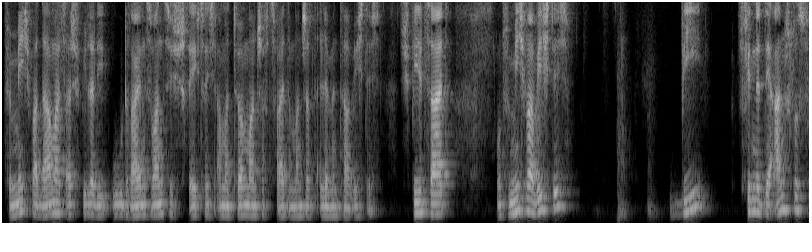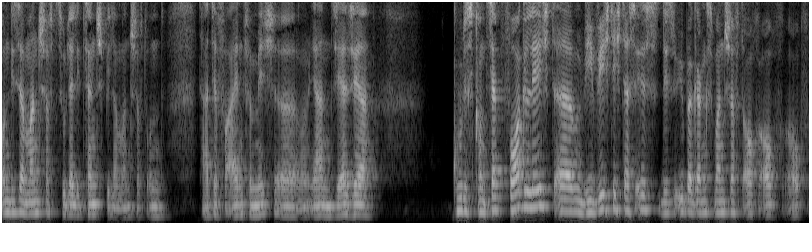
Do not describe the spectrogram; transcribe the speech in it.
für mich war damals als Spieler die U23-Amateurmannschaft, zweite Mannschaft elementar wichtig. Spielzeit. Und für mich war wichtig, wie findet der Anschluss von dieser Mannschaft zu der Lizenzspielermannschaft? Und da hat der Verein für mich äh, ja ein sehr, sehr gutes Konzept vorgelegt, äh, wie wichtig das ist, diese Übergangsmannschaft auch, auch, auch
